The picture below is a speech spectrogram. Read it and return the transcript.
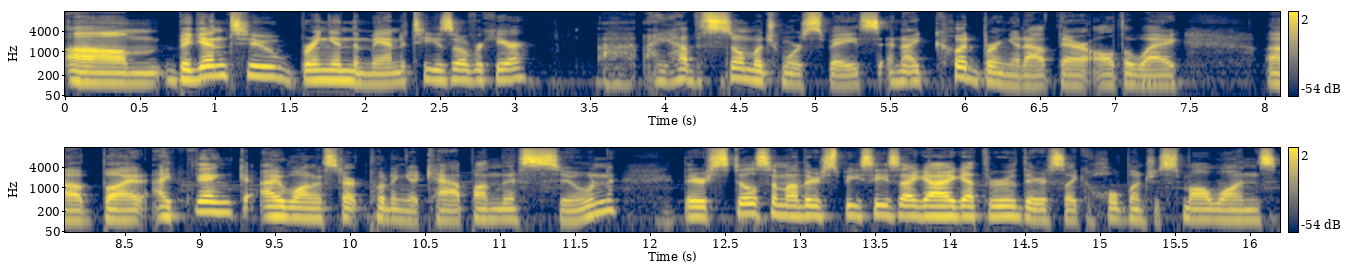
Um, begin to bring in the manatees over here uh, I have so much more space and I could bring it out there all the way. Uh, but I think I want to start putting a cap on this soon. There's still some other species I gotta get through. There's like a whole bunch of small ones.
